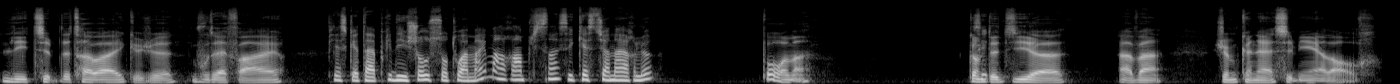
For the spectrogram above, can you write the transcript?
les types de travail que je voudrais faire. Puis est-ce que tu as appris des choses sur toi-même en remplissant ces questionnaires-là? Pas vraiment. Comme tu dit euh, avant, je me connais assez bien alors.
